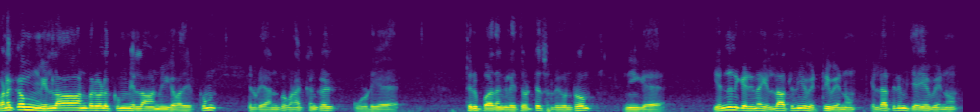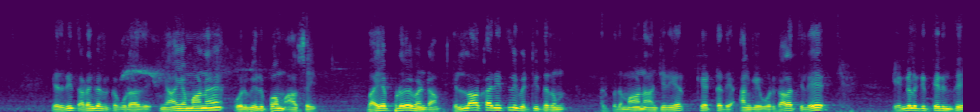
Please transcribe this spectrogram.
வணக்கம் எல்லா அன்பர்களுக்கும் எல்லா ஆன்மீகவாதிகளுக்கும் என்னுடைய அன்பு வணக்கங்கள். உங்களுடைய திருப்பாதங்களை தொட்டு சொல்லுகின்றோம். நீங்கள் என்னென்னு கேட்டிங்கன்னா எல்லாத்துலேயும் வெற்றி வேணும் எல்லாத்துலேயும் ஜெயம் வேணும். எதுலேயும் தடங்கள் இருக்கக்கூடாது. நியாயமான ஒரு விருப்பம் ஆசை. பயப்படவே வேண்டாம். எல்லா காரியத்திலையும் வெற்றி தரும். அற்புதமான ஆஞ்சநேயர் கேட்டது அங்கே ஒரு காலத்திலே எங்களுக்கு தெரிந்து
